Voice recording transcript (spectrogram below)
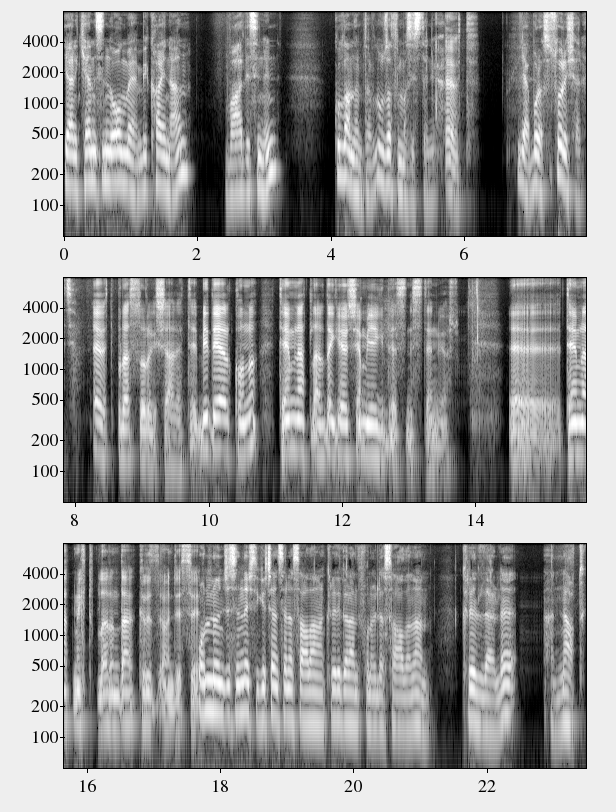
Yani kendisinde olmayan bir kaynağın vadesinin kullanım tarafında uzatılması isteniyor. Evet. Ya burası soru işareti. Evet burası soru işareti. Bir diğer konu teminatlarda gevşemeye gidesin isteniyor e, teminat mektuplarında kriz öncesi. Onun öncesinde işte geçen sene sağlanan kredi garanti fonuyla sağlanan kredilerle hani ne yaptık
